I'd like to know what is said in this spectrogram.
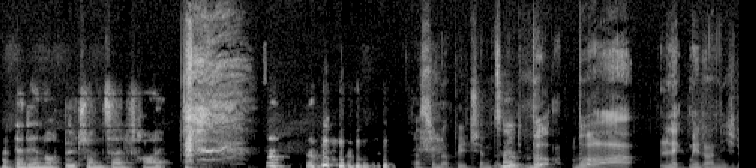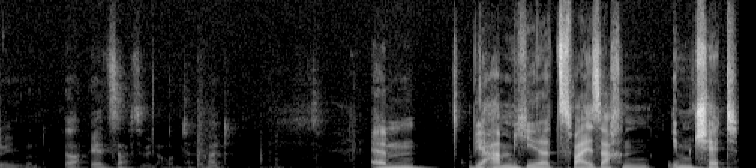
Hat er denn noch Bildschirmzeit frei? Hast du noch Bildschirmzeit? Boah, boah, leck mir doch nicht durch den Mund. Ja, jetzt darfst du wieder runter. Ähm, wir haben hier zwei Sachen im Chat,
